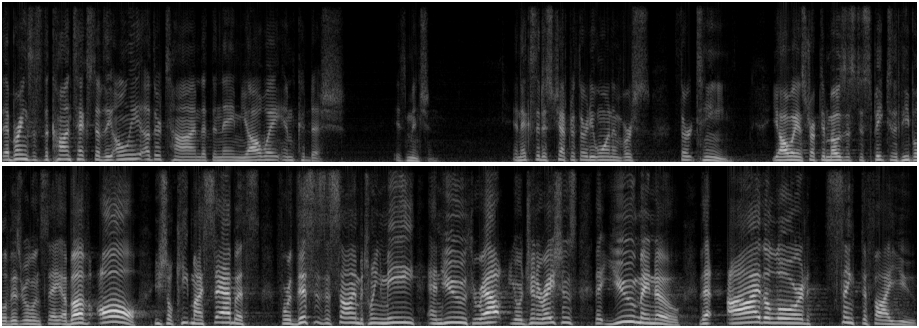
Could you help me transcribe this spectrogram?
that brings us the context of the only other time that the name Yahweh M'Kaddesh is mentioned. In Exodus chapter 31 and verse 13. Yahweh instructed Moses to speak to the people of Israel and say, Above all, you shall keep my Sabbaths, for this is a sign between me and you throughout your generations, that you may know that I, the Lord, sanctify you,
